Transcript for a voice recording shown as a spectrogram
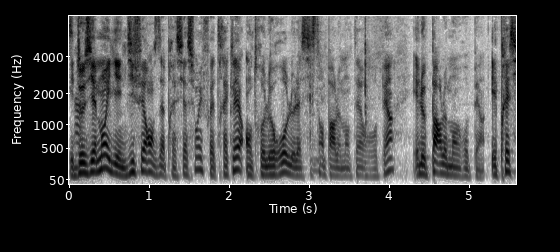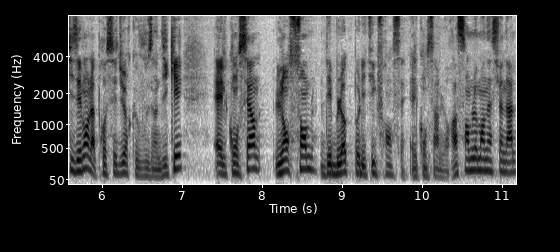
Et deuxièmement, il y a une différence d'appréciation, il faut être très clair, entre le rôle de l'assistant parlementaire européen et le Parlement européen. Et précisément, la procédure que vous indiquez, elle concerne l'ensemble des blocs politiques français. Elle concerne le Rassemblement national,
